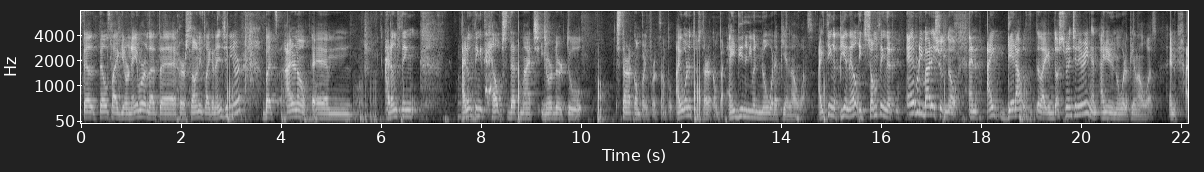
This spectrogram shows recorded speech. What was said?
tell, tells like your neighbor that uh, her son is like an engineer. But I don't know um, I don't think I don't think it helps that much in order to start a company, for example. I wanted to start a company. I didn't even know what a P&L was. I think a P&L it's something that everybody should know. And I get out of like industrial engineering and I didn't know what a P&L was and I,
